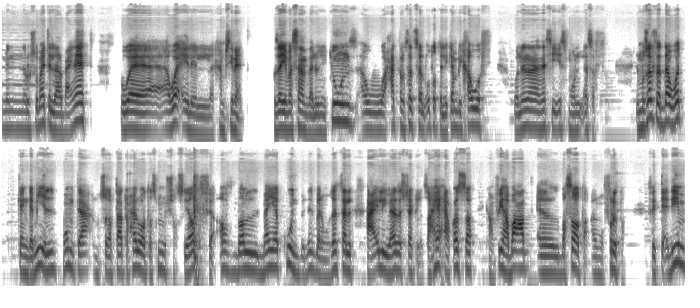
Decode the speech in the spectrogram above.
من رسومات الأربعينات وأوائل الخمسينات زي مثلا The Looney Tunes أو حتى مسلسل القطط اللي كان بيخوف واللي أنا ناسي اسمه للأسف. المسلسل دوت كان جميل ممتع الموسيقى بتاعته حلوة وتصميم الشخصيات في أفضل ما يكون بالنسبة لمسلسل عائلي بهذا الشكل. صحيح القصة كان فيها بعض البساطة المفرطة في التقديم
